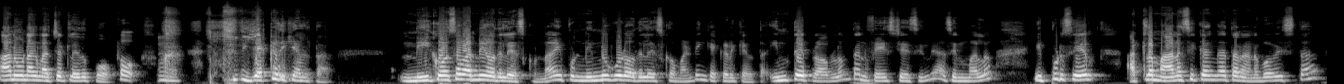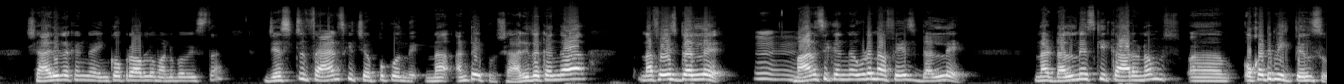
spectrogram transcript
ఆ నువ్వు నాకు నచ్చట్లేదు పో. ఎక్కడికి వెళ్తా? నీ కోసం అన్నీ వదిలేసుకున్నా ఇప్పుడు నిన్ను కూడా వదిలేసుకోమంటే ఇంకెక్కడికి వెళ్తా. ఇంతే ప్రాబ్లం తను ఫేస్ చేసింది ఆ సినిమాలో. ఇప్పుడు సేమ్ అట్లా మానసికంగా తను అనుభవిస్తా శారీరకంగా ఇంకో ప్రాబ్లం అనుభవిస్తా. జస్ట్ ఫ్యాన్స్కి చెప్పుకుంది నా అంటే ఇప్పుడు శారీరకంగా నా ఫేస్ డల్లే మానసికంగా కూడా నా ఫేస్ డల్లే నా డల్నెస్కి కారణం ఒకటి మీకు తెలుసు.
